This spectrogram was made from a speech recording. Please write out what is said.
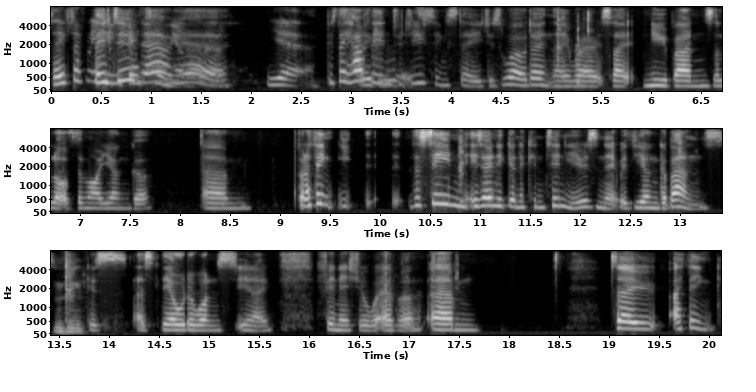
They've definitely They do now, yeah. Yeah. Because they have Over the the years. introducing stage as well, don't they? Where it's like new bands, a lot of them are younger. Um, but I think the scene is only going to continue, isn't it, with younger bands? Mhm. Because as the older ones, you know, finish or whatever. Um, so I think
